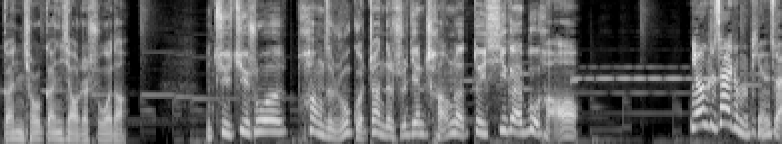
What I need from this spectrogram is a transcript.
甘球干笑着说道：“据据说胖子如果站的时间长了，对膝盖不好。你要是再这么贫嘴，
